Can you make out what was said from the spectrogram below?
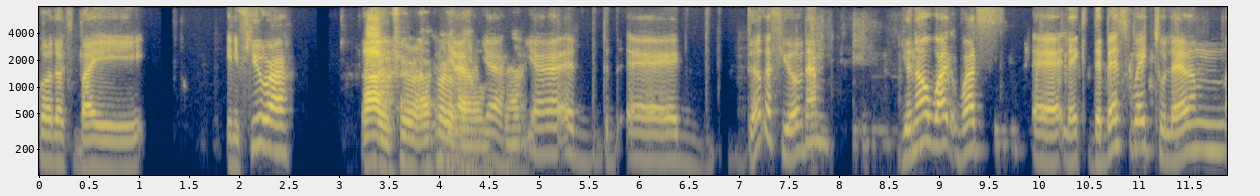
products by Infura. Ah, if you're I've heard of yeah, that one. yeah, Yeah. yeah. uh, uh, there's a few of them. You know what? What's uh, like the best way to learn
